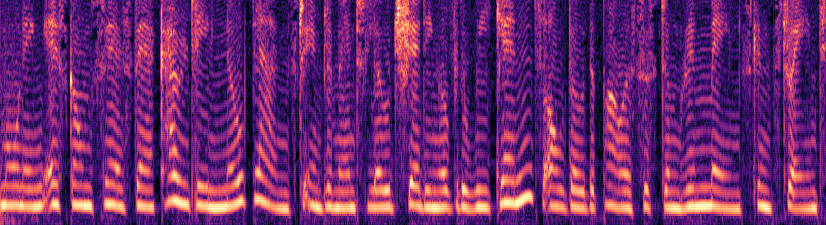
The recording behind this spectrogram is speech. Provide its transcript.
morning. Eskom says there are currently no plans to implement load shedding over the weekend, although the power system remains constrained.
